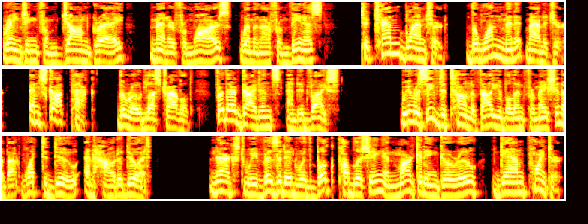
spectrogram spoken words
ranging from John Gray, Men are from Mars, Women are from Venus, to Ken Blanchard, the One-Minute Manager, and Scott Peck, The Road Less Traveled, for their guidance and advice. We received a ton of valuable information about what to do and how to do it. Next, we visited with book publishing and marketing guru Dan Poynter,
